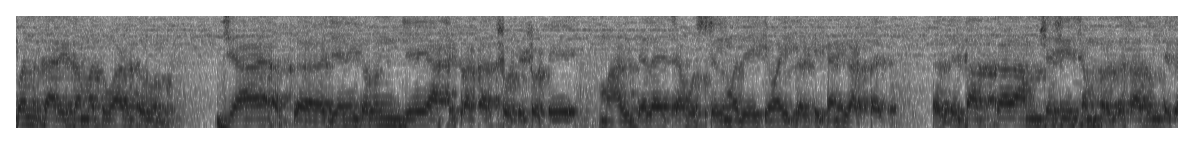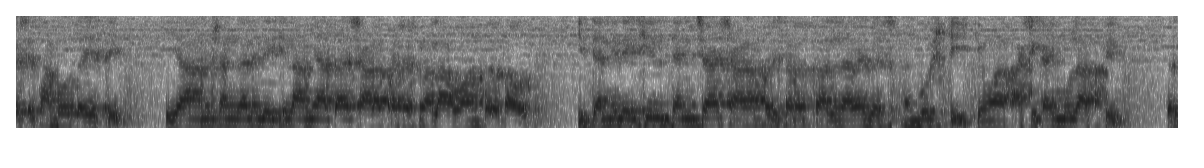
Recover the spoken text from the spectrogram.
पण कार्यक्रमात वाढ करून ज्या जेणेकरून जे असे प्रकार छोटे छोटे महाविद्यालयाच्या हॉस्टेलमध्ये किंवा इतर ठिकाणी घडतायत तर ते तात्काळ आमच्याशी संपर्क साधून ते कसे थांबवता येतील या अनुषंगाने देखील आम्ही आता शाळा प्रशासनाला आवाहन करत आहोत की त्यांनी देखील त्यांच्या शाळा परिसरात चालणाऱ्या गोष्टी किंवा अशी काही मुलं असतील तर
